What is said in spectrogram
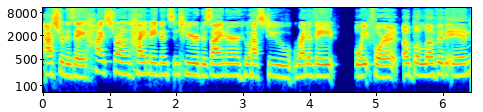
Astrid is a high strung, high maintenance interior designer who has to renovate, wait for it, a beloved inn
